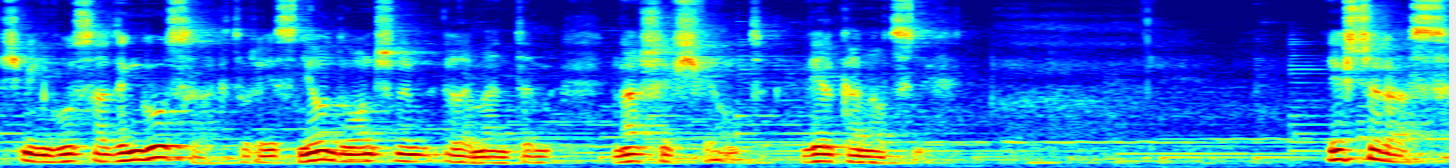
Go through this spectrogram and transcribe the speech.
śmigusa dyngusa, który jest nieodłącznym elementem naszych świąt wielkanocnych. Jeszcze raz,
